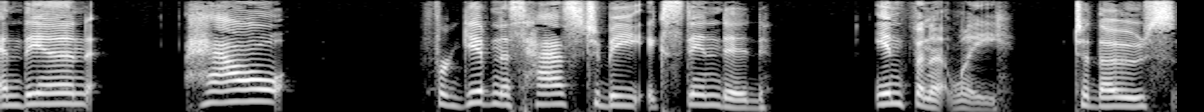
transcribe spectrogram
And then how forgiveness has to be extended infinitely to those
